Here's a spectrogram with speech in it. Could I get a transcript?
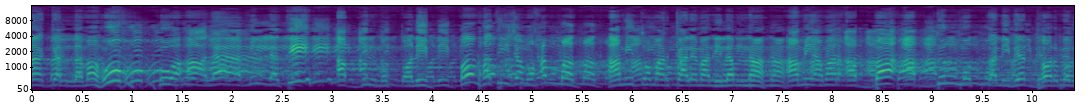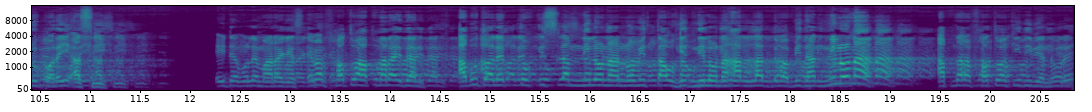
মা হুয়া আলা মিল্লাতি আব্দুল মুত্তালিব। ও ভাতিজা মুহাম্মদ, আমি তোমার কালেমা নিলাম না, আমি আমার আব্বা আব্দুল মুত্তালিবের ধর্মের উপরেই আছি। এইটা বলে মারা গেছে। এবার ফতোয়া আপনারাই দেন। আবু তালেব তো ইসলাম নিল না নবী তাওহিদ নিল না, আল্লাহর দেওয়া বিধান নিল না। আপনারা ফতোয়া কি দিবেন ওরে?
